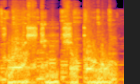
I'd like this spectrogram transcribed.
Crusty Choco.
